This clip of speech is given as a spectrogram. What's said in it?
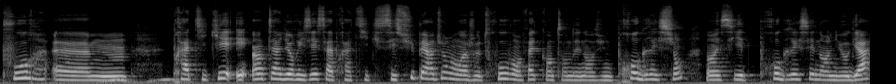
pour euh, pratiquer et intérioriser sa pratique. C'est super dur, moi, je trouve, en fait, quand on est dans une progression, dans essayer de progresser dans le yoga,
